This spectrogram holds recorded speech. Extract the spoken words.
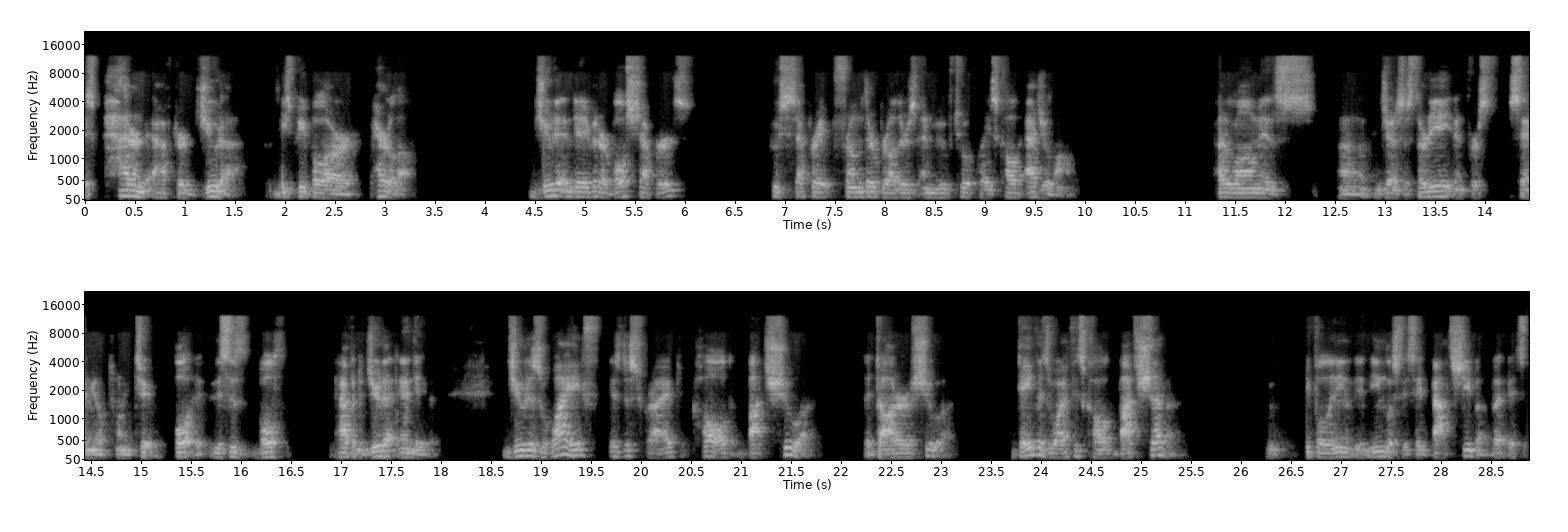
is patterned after Judah. These people are parallel. Judah and David are both shepherds who separate from their brothers and move to a place called Adullam. Adullam is uh, in Genesis 38 and First Samuel 22. Both, this is both happened to Judah and David. Judah's wife is described called Bathshua, the daughter of Shua. David's wife is called Bathsheba. People in, in English, they say Bathsheba, but it's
